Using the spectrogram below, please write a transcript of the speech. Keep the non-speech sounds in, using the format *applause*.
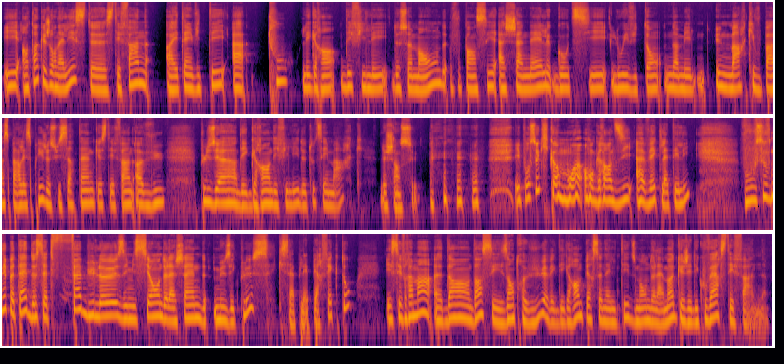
Et en tant que journaliste, euh, Stéphane a été invité à tous les grands défilés de ce monde. Vous pensez à Chanel, Gaultier, Louis Vuitton, nommez une marque qui vous passe par l'esprit. Je suis certaine que Stéphane a vu plusieurs des grands défilés de toutes ces marques. Le chanceux. *laughs* Et pour ceux qui, comme moi, ont grandi avec la télé, vous vous souvenez peut-être de cette fabuleuse émission de la chaîne Musique Plus qui s'appelait Perfecto et c'est vraiment euh, dans ces entrevues avec des grandes personnalités du monde de la mode que j'ai découvert Stéphane.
